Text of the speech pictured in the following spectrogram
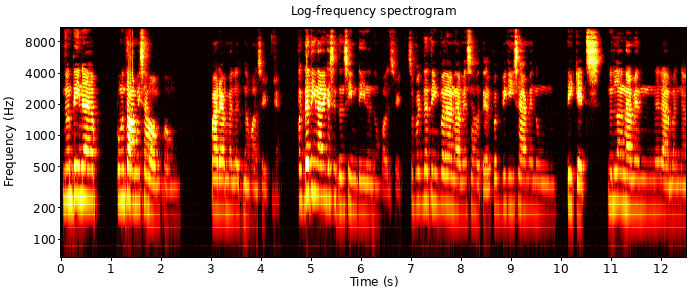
nung day na pumunta kami sa Hong Kong para manood ng concert niya. Pagdating namin kasi dun, same day na nung concert. So, pagdating pa lang namin sa hotel, pagbigay sa amin nung tickets, nun lang namin nalaman na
